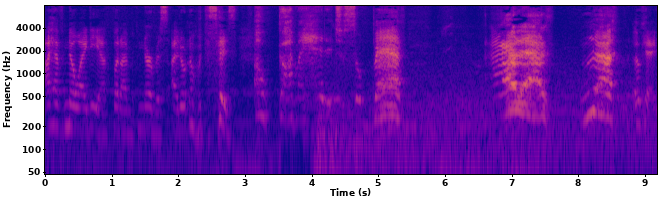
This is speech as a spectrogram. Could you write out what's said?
I have no idea, but I'm nervous. I don't know what this is. Oh god, my head itches so bad. Okay.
